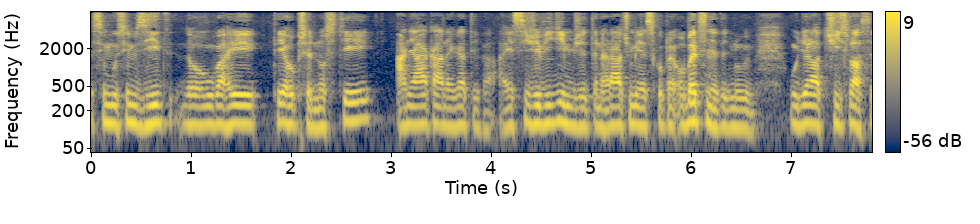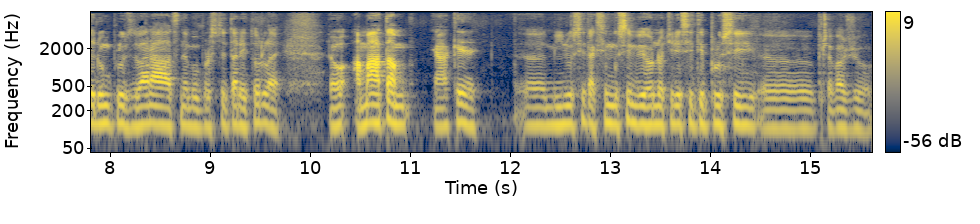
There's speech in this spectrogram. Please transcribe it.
si musím vzít do úvahy ty jeho přednosti a nějaká negativa. A jestliže vidím, že ten hráč mi je schopen, obecně teď mluvím, udělat čísla 7 plus 12 nebo prostě tady tohle, jo, a má tam nějaké mínusy, tak si musím vyhodnotit, jestli ty plusy e, převažují.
